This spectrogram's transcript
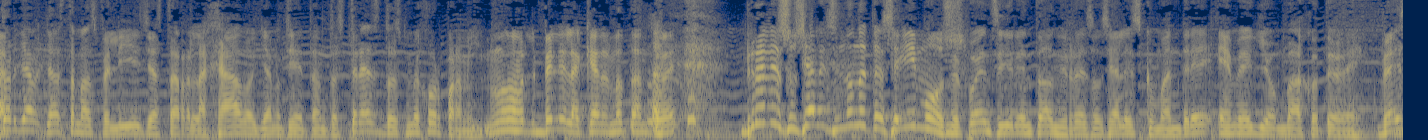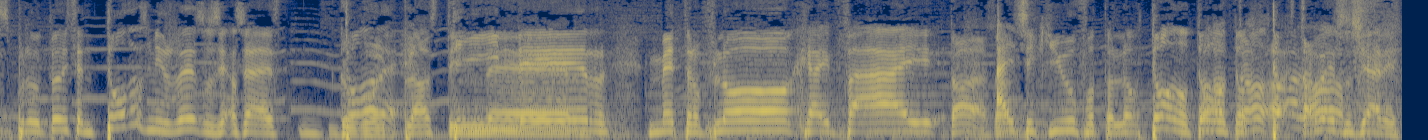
productor ya, ya está más feliz, ya está relajado, ya no tiene tanto estrés, entonces mejor para mí. No, vele la cara, no tanto, ¿eh? Redes sociales, ¿en dónde te seguimos? Me pueden seguir en todas mis redes sociales como André M-TV. ¿Ves? Productor dice en todas mis redes sociales. O sea, es Google todo- Plus, Tinder, Tinder, Metroflog, Hi-Fi, Todas, todas. ICQ, Fotolog, todo, todo, Todo, todo, todas, todas las redes sociales.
